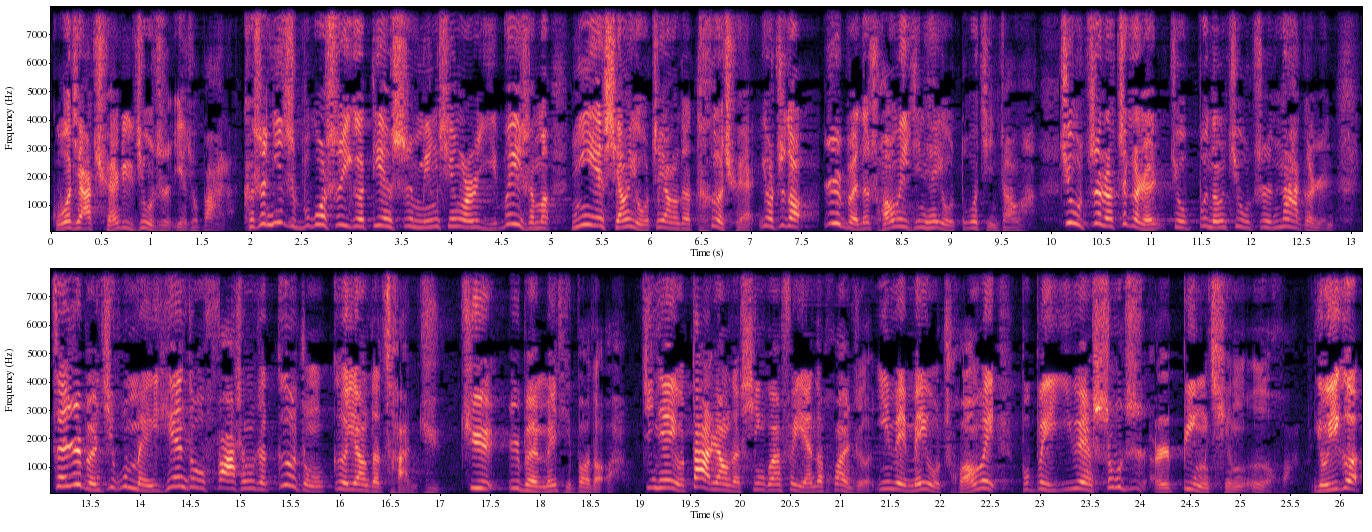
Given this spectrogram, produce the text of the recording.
国家全力救治也就罢了。可是你只不过是一个电视明星而已，为什么你也想有这样的特权？要知道日本的床位今天有多紧张啊！救治了这个人就不能救治那个人，在日本几乎每天都发生着各种各样的惨剧。据日本媒体报道啊。今天有大量的新冠肺炎的患者，因为没有床位，不被医院收治而病情恶化。有一个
